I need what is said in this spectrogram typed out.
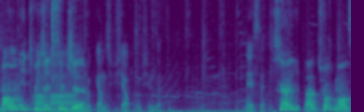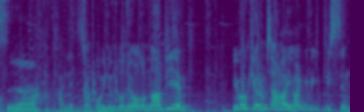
Mal onu itmeyeceksin Aa, ki. Çok yanlış bir şey yaptım şimdi. Neyse Ya lan çok malsın ya. halledeceğim. Oyunum donuyor oğlum ne yapayım? Bir bakıyorum sen hayvan gibi gitmişsin.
